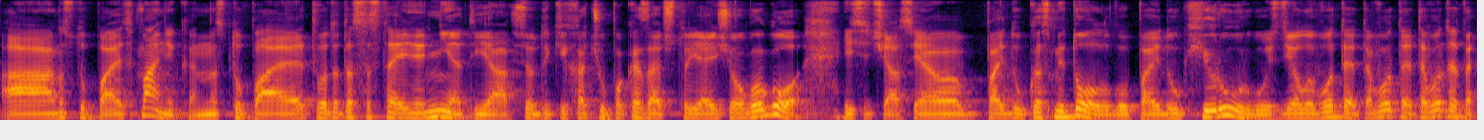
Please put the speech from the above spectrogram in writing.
а наступает паника, наступает вот это состояние, нет, я все-таки хочу показать, что я еще ого-го, и сейчас я пойду к косметологу, пойду к хирургу, сделаю вот это, вот это, вот это.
